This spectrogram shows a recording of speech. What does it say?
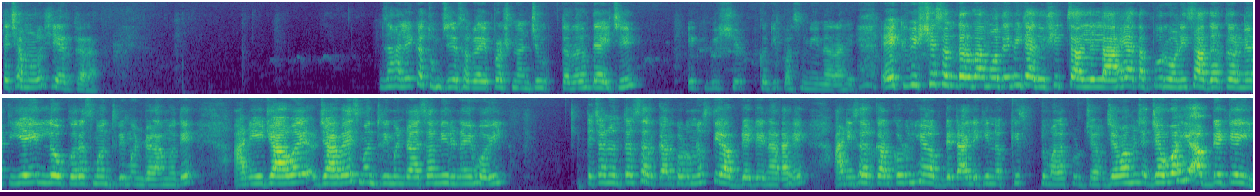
त्याच्यामुळे शेअर करा. झाले का तुमचे सगळे प्रश्नांची उत्तरं द्यायची? एकवीसशे कधीपासून येणार आहे. एकवीसशे संदर्भामध्ये मी त्या दिवशी चाललेला आहे. आता पुरवणी सादर करण्यात येईल लवकरच मंत्रिमंडळामध्ये. आणि ज्यावेळेस ज्यावेळेस मंत्रिमंडळाचा निर्णय होईल त्याच्यानंतर सरकारकडूनच ती अपडेट येणार आहे. आणि सरकारकडून हे अपडेट आले की नक्कीच तुम्हाला पुढच्या जेव्हा म्हणजे जेव्हा ही अपडेट येईल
